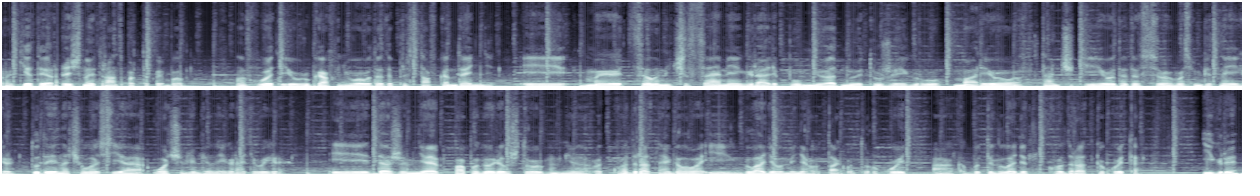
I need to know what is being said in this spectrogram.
ракеты. Речной транспорт такой был. Он входит, и в руках у него вот эта приставка Дэнди. И мы целыми часами играли, помню, одну и ту же игру. Марио, танчики, вот это все, 8-битные игры. Туда и началось. Я очень любил играть в игры. И даже мне папа говорил, что у меня вот квадратная голова и гладил меня вот так вот рукой, а как будто гладит квадрат какой-то. Игры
